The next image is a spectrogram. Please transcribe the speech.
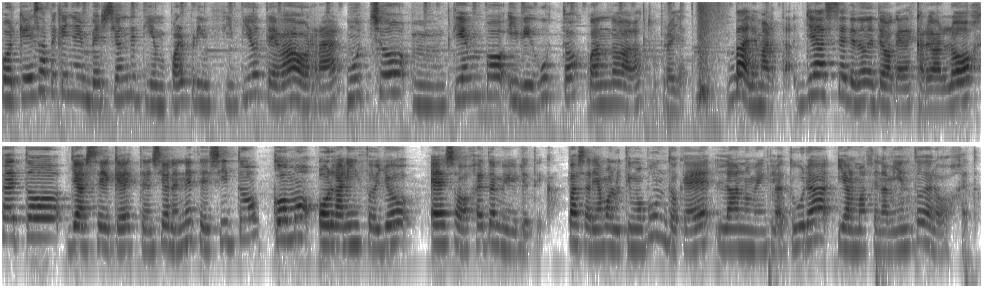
porque esa pequeña inversión de tiempo al principio te va a ahorrar mucho mm, tiempo y disgustos cuando hagas tu proyecto. Vale, Marta, ya sé de dónde tengo que descargar los objetos, ya sé qué extensiones necesito, cómo organizo yo esos objetos en mi biblioteca. Pasaríamos al último punto, que es la nomenclatura y almacenamiento de los objetos.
